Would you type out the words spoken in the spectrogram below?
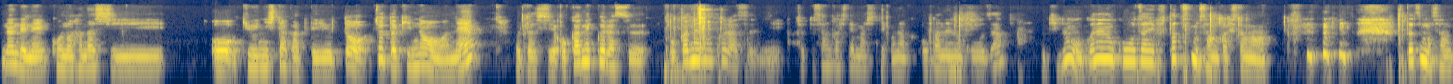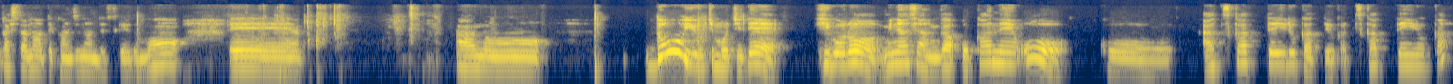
なんでね、この話を急にしたかっていうと、ちょっと昨日はね、私、お金クラス、お金のクラスにちょっと参加してまして、お金の講座。昨日お金の講座に2つも参加したな。2つも参加したなって感じなんですけれども、えー、あのどういう気持ちで日頃皆さんがお金をこう扱っているかっていうか使っているか？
